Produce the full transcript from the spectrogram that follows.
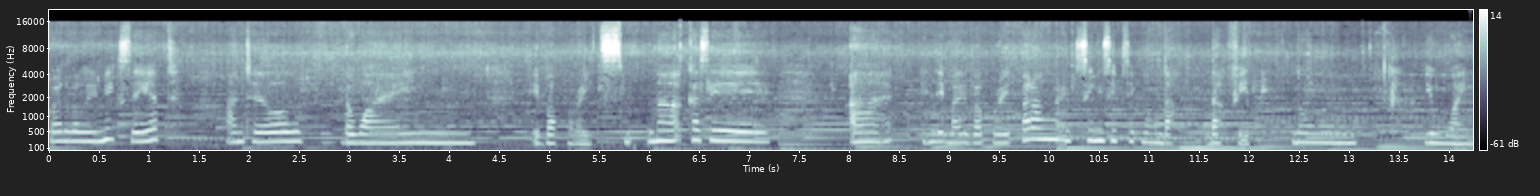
Gradually mix it until the wine evaporates. Na kasi uh, hindi ma-evaporate, parang sinisip-sip ng duck, duck nung yung wine.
